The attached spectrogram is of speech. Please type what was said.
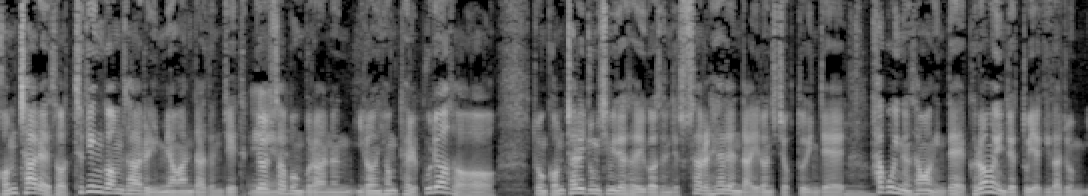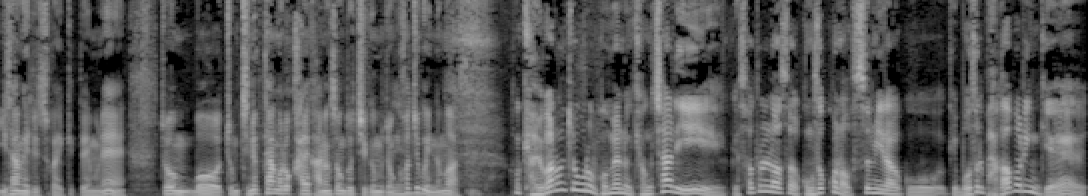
검찰에서 특임 검사를 임명한다든지 특별사본부라는 이런 형태를 꾸려서 좀 검찰이 중심이 돼서 이것을 이제 수사를 해야 된다 이런 지적도 이제 음. 하고 있는 상황인데 그러면 이제 또 얘기가 좀 이상해질 수가 있기 때문에 좀 뭐좀 뭐 좀 진흙탕으로 갈 가능성도 지금 지금은 좀 네. 커지고 있는 것 같습니다. 결과론적으로 보면은 경찰이 서둘러서 공소권 없음이라고 못을 박아버린 게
